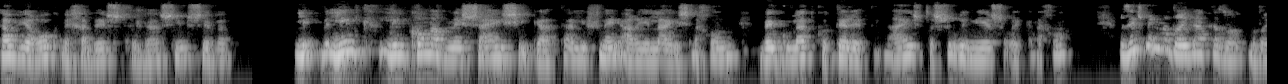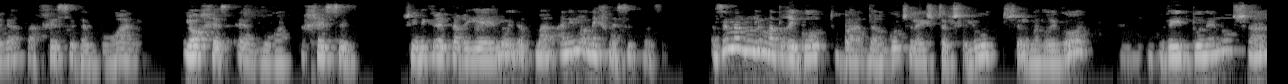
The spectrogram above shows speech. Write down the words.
קו ירוק מחדש חודש עם שבע למקום אבני שיש הגעת לפני אריה לייש, נכון? וגולת כותרת אייש, תשור אם יהיה שורק, נכון? אז יש מין מדרגה כזאת, מדרגת החסד, הגבורה, לא החסד, הגבורה, החסד, שהיא נקראת אריה, לא יודעת מה, אני לא נכנסת לזה. אז הם עלו למדרגות בדרגות של ההשתלשלות של המדרגות, והתבוננו שם,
